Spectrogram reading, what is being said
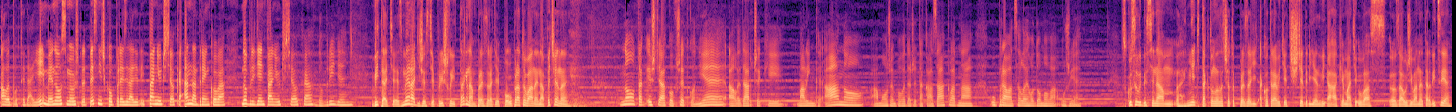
alebo teda jej meno sme už pred pesničkou prezradili. Pani učiteľka Anna Drenková. Dobrý deň, pani učiteľka. Dobrý deň. Vítajte, sme radi, že ste prišli, tak nám prezrade poupratované, napečené. No, tak ešte ako všetko nie, ale darčeky malinké áno a môžem povedať, že taká základná úprava celého domova už je. Skúsili by ste nám hneď takto na začiatok prezradiť, ako trávite štedrý deň vy a aké máte u vás e, zaužívané tradície?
